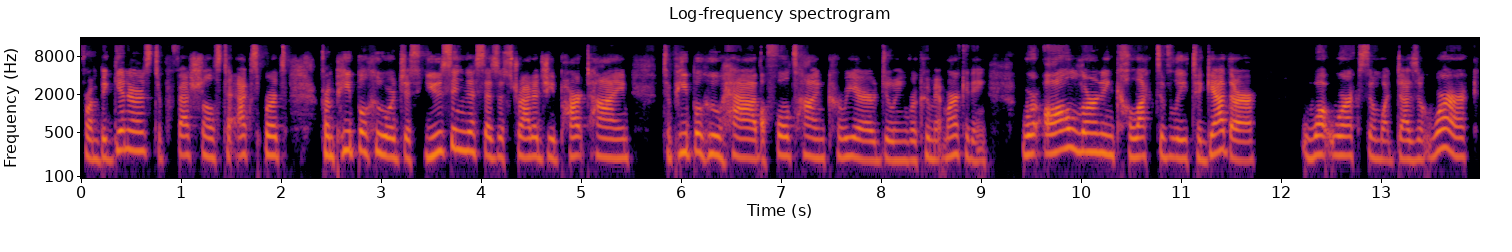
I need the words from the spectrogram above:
from beginners to professionals to experts, from people who are just using this as a strategy part time to people who have a full time career doing recruitment marketing. We're all learning collectively together what works and what doesn't work.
